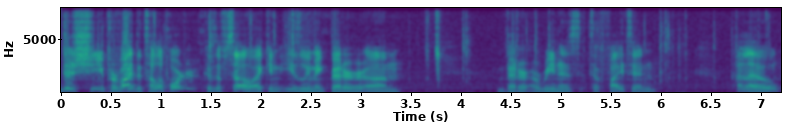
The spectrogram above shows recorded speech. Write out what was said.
Does she provide the teleporter? Because if so, I can easily make better um, better arenas to fight in. Hello.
